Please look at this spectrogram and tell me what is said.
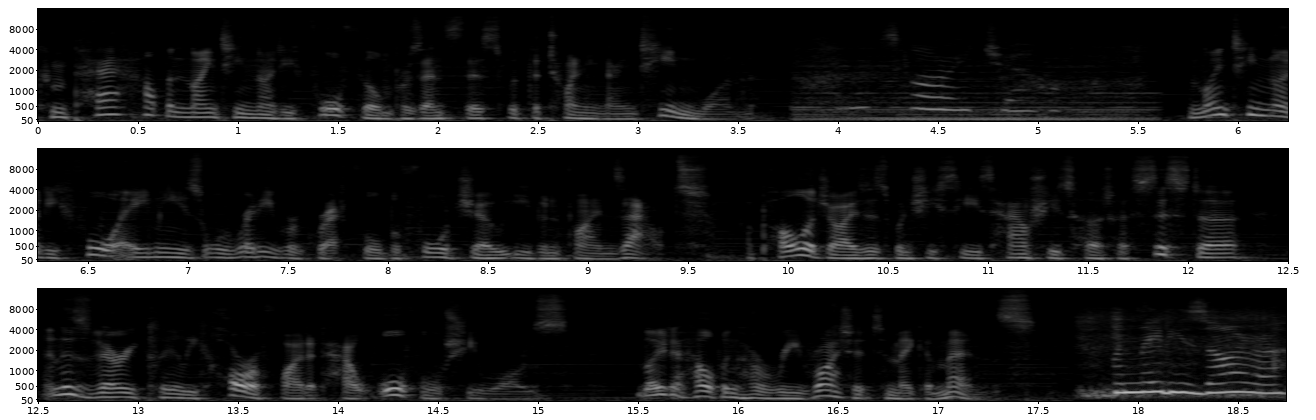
Compare how the 1994 film presents this with the 2019 one. I'm sorry, Jo. 1994 Amy is already regretful before Jo even finds out, apologises when she sees how she's hurt her sister, and is very clearly horrified at how awful she was, later helping her rewrite it to make amends. When Lady Zara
